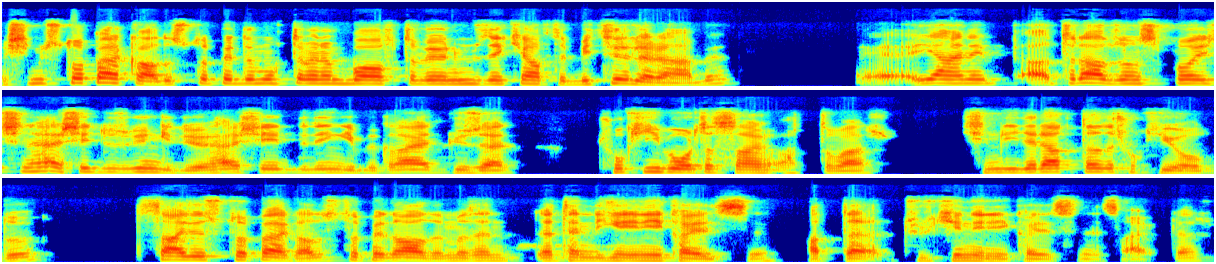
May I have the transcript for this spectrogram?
E şimdi stoper kaldı. Stoper'de muhtemelen bu hafta ve önümüzdeki hafta bitirirler abi. E, yani Trabzonspor için her şey düzgün gidiyor. Her şey dediğin gibi gayet güzel. Çok iyi bir orta saha hattı var. Şimdi ileri hattları da çok iyi oldu. Sadece stoper kaldı. Stoper'i aldığımız zaten, zaten ligin en iyi kalecisi. Hatta Türkiye'nin en iyi kalecisine sahipler.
